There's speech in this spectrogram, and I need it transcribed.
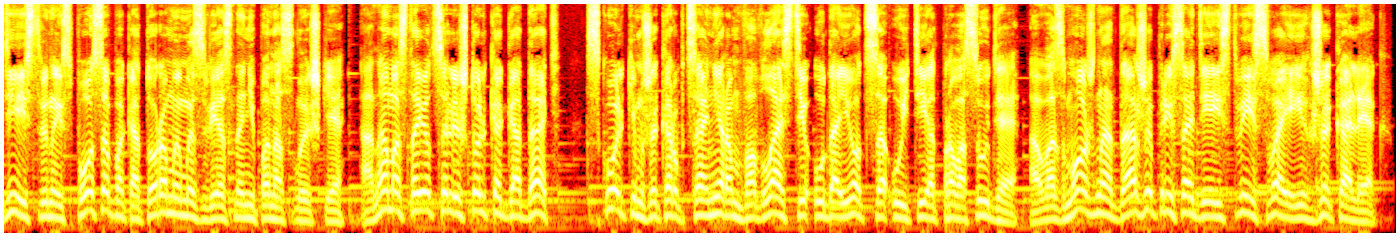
действенный способ, о котором им известно не понаслышке. А нам остается лишь только гадать, скольким же коррупционерам во власти удается уйти от правосудия, а возможно даже при содействии своих же коллег.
